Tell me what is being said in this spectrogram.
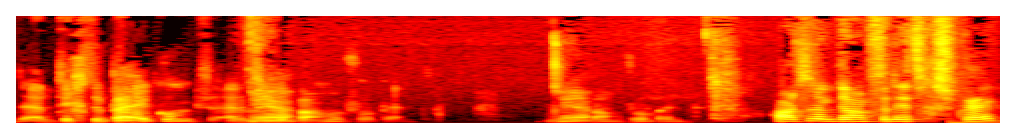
er dichterbij komt, er minder ja. voor bent. Ja. Bang voor bent. Hartelijk dank voor dit gesprek.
